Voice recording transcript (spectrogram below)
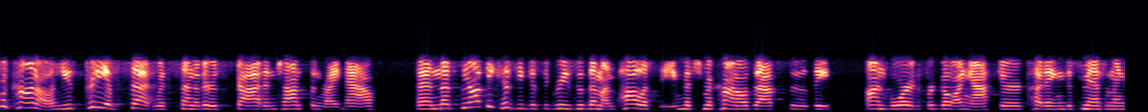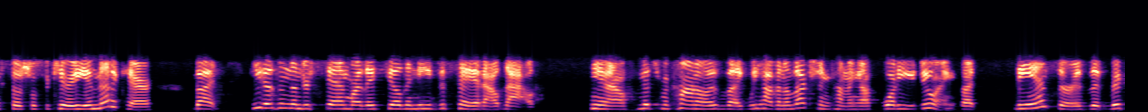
McConnell, he's pretty upset with Senators Scott and Johnson right now. And that's not because he disagrees with them on policy. Mitch McConnell is absolutely on board for going after cutting, dismantling Social Security and Medicare. But he doesn't understand why they feel the need to say it out loud. You know, Mitch McConnell is like, we have an election coming up. What are you doing? But the answer is that Rick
